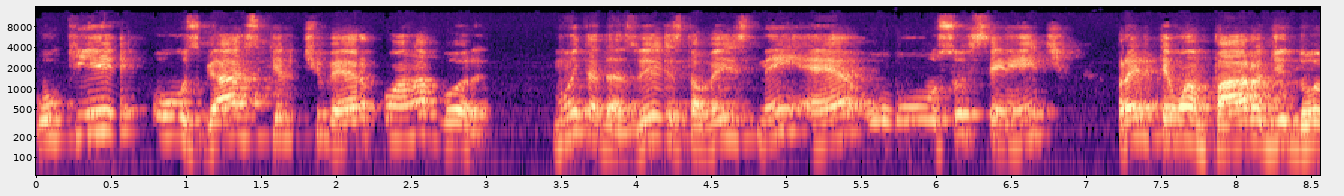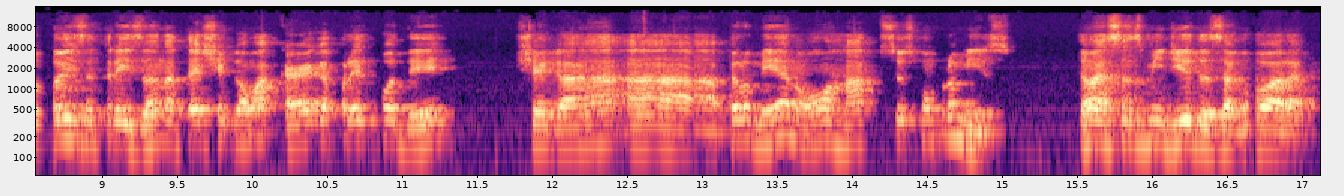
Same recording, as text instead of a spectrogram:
o que os gastos que ele tiveram com a lavoura. Muitas das vezes, talvez nem é o suficiente para ele ter um amparo de dois a três anos até chegar uma carga para ele poder chegar a, pelo menos, honrar com seus compromissos. Então, essas medidas agora,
